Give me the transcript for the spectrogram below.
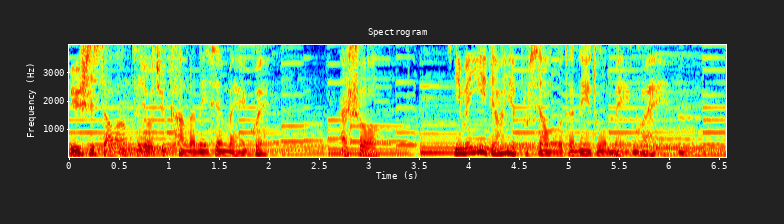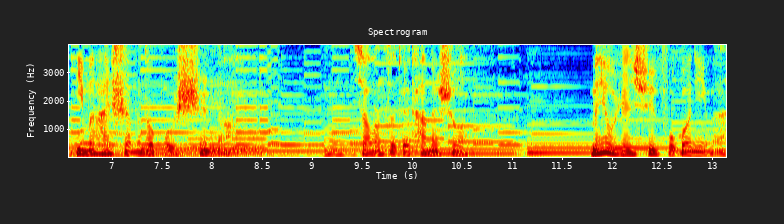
于是小王子又去看了那些玫瑰。他说：“你们一点也不像我的那朵玫瑰，你们还什么都不是呢。”小王子对他们说：“没有人驯服过你们，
